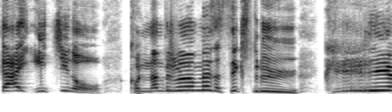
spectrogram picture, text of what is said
界一のコナンドルメザ six through clear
